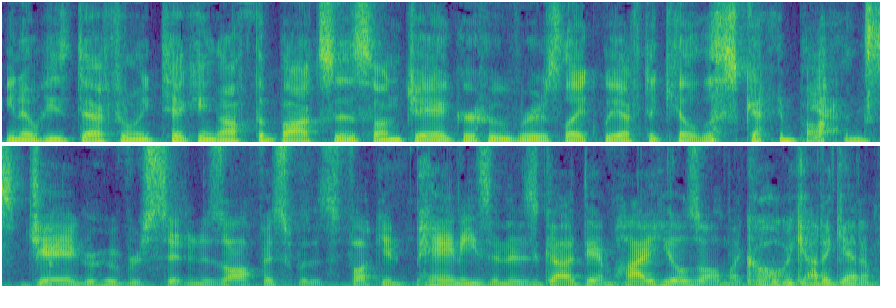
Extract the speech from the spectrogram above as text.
You know, he's definitely ticking off the boxes on J. Edgar Hoover's like we have to kill this guy box. J. Edgar Hoover's sitting in his office with his fucking panties and his goddamn high heels on, like, oh, we gotta get him.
